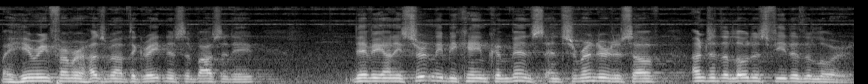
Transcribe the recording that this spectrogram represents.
By hearing from her husband of the greatness of Vasudeva, Devayani certainly became convinced and surrendered herself unto the lotus feet of the Lord.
